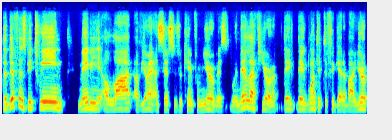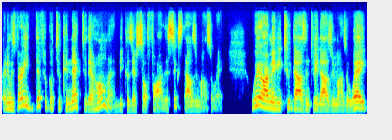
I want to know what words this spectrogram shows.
The difference between maybe a lot of your ancestors who came from Europe is when they left Europe, they, they wanted to forget about Europe. And it was very difficult to connect to their homeland because they're so far. They're 6,000 miles away. We are maybe 2,000, 3,000 miles away.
